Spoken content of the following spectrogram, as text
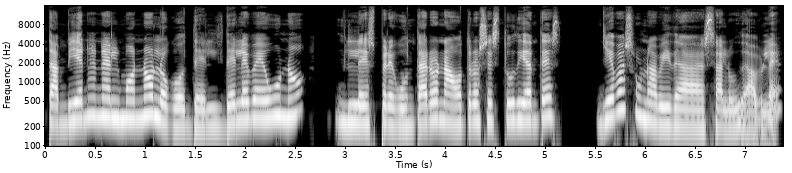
También en el monólogo del DLB1 les preguntaron a otros estudiantes, ¿llevas una vida saludable?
